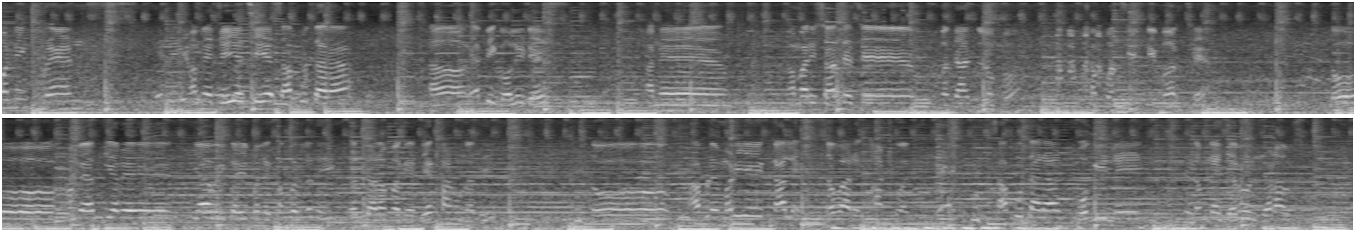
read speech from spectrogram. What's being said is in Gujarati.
મોર્નિંગ ફ્રેન્ડ્સ અમે જઈએ છીએ સાપુતારા એપિક હોલિડેઝ અને અમારી સાથે છે બધા જ લોકો. છપ્પન સીટની બસ છે. તો અમે અત્યારે ક્યાં હોય કંઈ મને ખબર નથી. અંધારામાં કંઈ દેખાણું નથી. તો આપણે મળીએ કાલે સવારે આઠ વાગે સાપુતારા ભોગીને તમને જરૂર જણાવશું.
